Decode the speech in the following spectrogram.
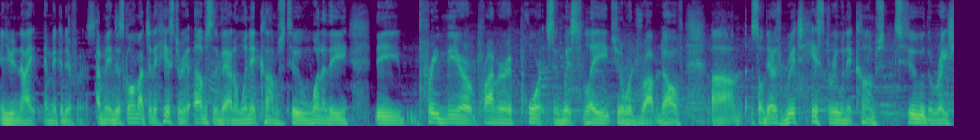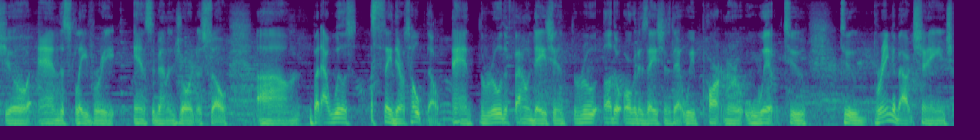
and unite and make a difference. I mean, just going back to the history of Savannah when it comes to one of the the premier primary ports in which slaves you know, were dropped off. Um, so there's rich history when it comes to the ratio and the slavery in Savannah, Georgia. So um, but I will say there's hope though. And through the foundation, through other organizations that we partner with to to bring about change,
